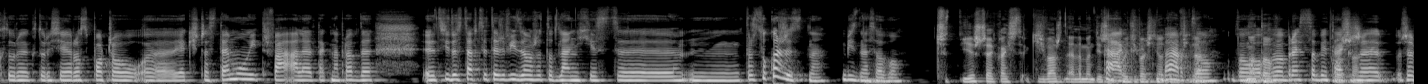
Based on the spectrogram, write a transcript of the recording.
który, który się rozpoczął jakiś czas temu i trwa, ale tak naprawdę ci dostawcy też widzą, że to dla nich jest mm, po prostu korzystne biznesowo. Czy jeszcze jakaś, jakiś ważny element, jeżeli tak, chodzi właśnie o bardzo, ten filar? Bo no to wyobraź sobie tak, proszę. tak, że,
